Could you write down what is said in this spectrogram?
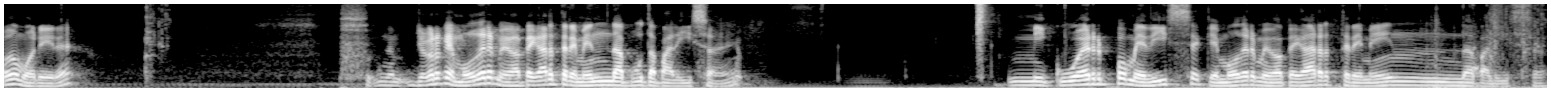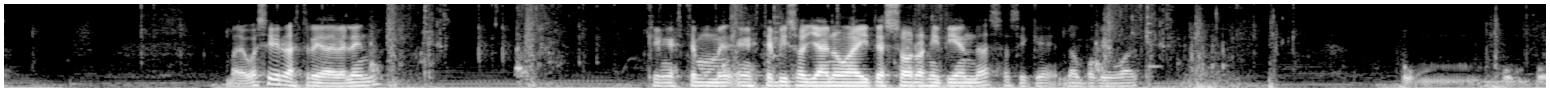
Puedo morir, ¿eh? yo creo que Mother me va a pegar tremenda puta paliza, ¿eh? Mi cuerpo me dice que Mother me va a pegar tremenda paliza. Vale, voy a seguir la estrella de Belén. Que en este, en este piso ya no hay tesoros ni tiendas Así que da un poco igual. Pum, pum, pum.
